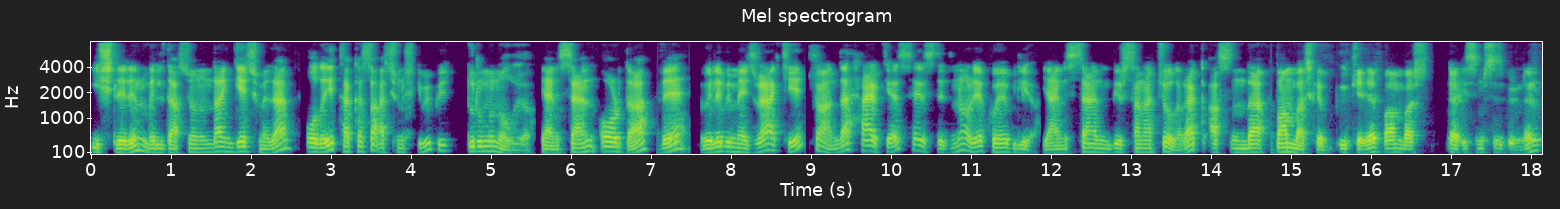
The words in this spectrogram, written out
işlerin validasyonundan geçmeden olayı takasa açmış gibi bir durumun oluyor. Yani sen orada ve öyle bir mecra ki şu anda herkes her istediğini oraya koyabiliyor. Yani sen bir sanatçı olarak aslında bambaşka bir ülkede bambaşka isimsiz birinin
